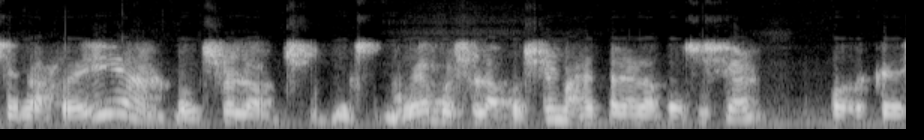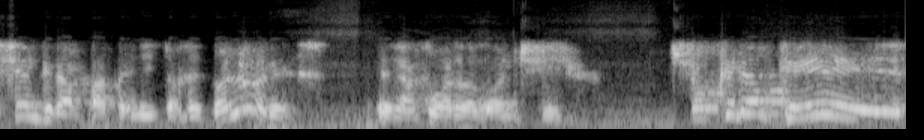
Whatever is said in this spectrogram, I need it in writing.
se nos reían, porque yo lo, porque yo lo apoyé más de estar en la oposición, porque decían que eran papelitos de colores el acuerdo con Chile. Yo creo que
